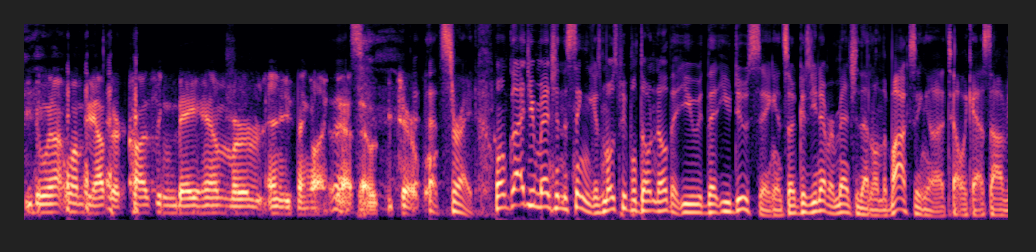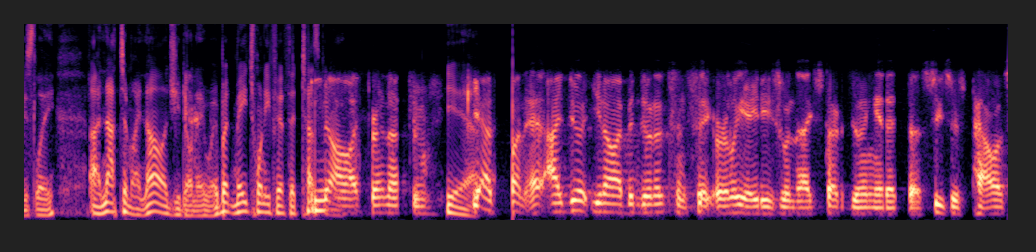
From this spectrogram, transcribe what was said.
You do not want me out there causing mayhem or anything like that. That would be terrible. That's right. Well, I'm glad you mentioned the singing because most people don't know that you that you do sing, and so because you never mentioned that on the boxing uh, telecast, obviously, uh, not to my knowledge, you don't anyway. But May 25th at Tuscany. No, I try not to. Yeah. Yeah, it's fun. I do it. You know, I've been doing it since the early '80s when I started doing it at the Caesar's Palace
